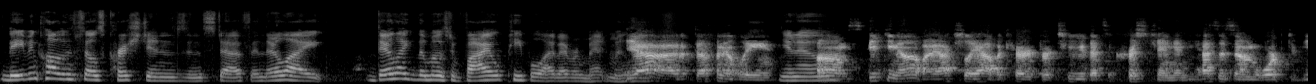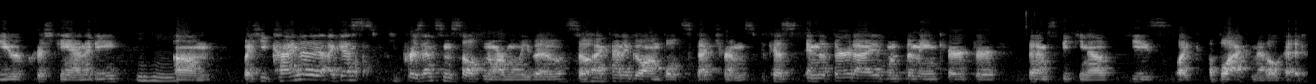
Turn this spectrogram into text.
they even call themselves Christians and stuff and they're like they're like the most vile people I've ever met in my life. Yeah, definitely. You know? Um, speaking of, I actually have a character too that's a Christian, and he has his own warped view of Christianity. hmm Um, but he kind of, I guess, he presents himself normally though. So I kind of go on both spectrums because in the third eye, one of the main character that I'm speaking of, he's like a black metalhead.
